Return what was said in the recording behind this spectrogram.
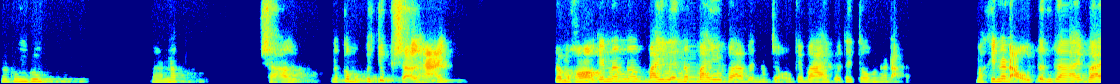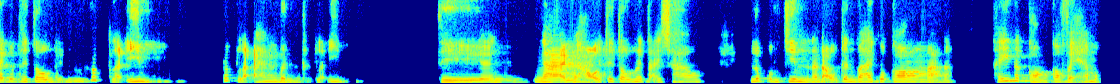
Nó rung rung. À, nó sợ. Nó có một cái chút sợ hãi. Rồi một hồi cái nó, nó bay lên nó bay qua bên chỗ cái vai của thế tôn nó đậu. Mà khi nó đậu trên vai vai của thế tôn thì nó rất là im rất là an bình rất là im thì ngài mới hỏi thế tôn nói tại sao lúc con chim nó đậu trên vai của con mà thấy nó còn có vẻ một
